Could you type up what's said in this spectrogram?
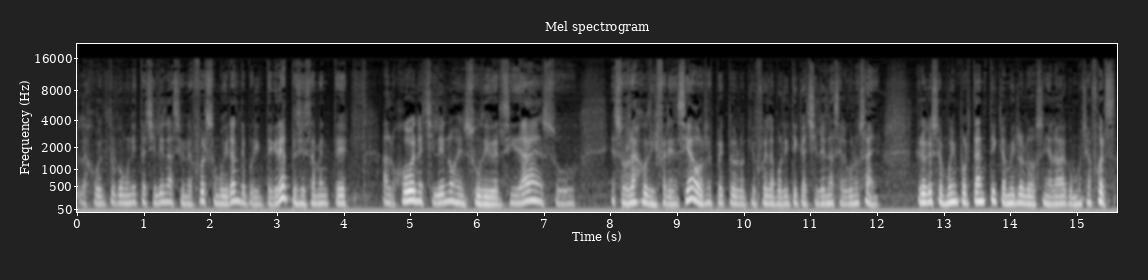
la juventud comunista chilena hace un esfuerzo muy grande por integrar precisamente a los jóvenes chilenos en su diversidad, en, su, en sus rasgos diferenciados respecto de lo que fue la política chilena hace algunos años. Creo que eso es muy importante y Camilo lo señalaba con mucha fuerza.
